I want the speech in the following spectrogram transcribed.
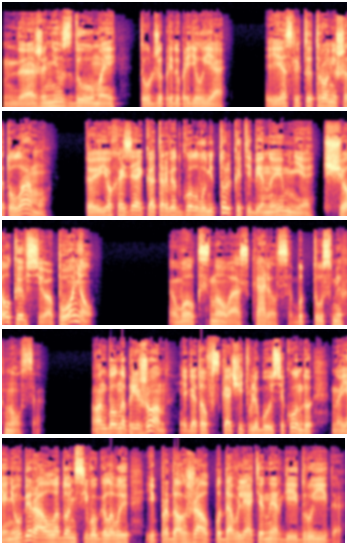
«Даже не вздумай», — тут же предупредил я. «Если ты тронешь эту ламу, то ее хозяйка оторвет голову не только тебе, но и мне. Щелк и все, понял?» Волк снова оскалился, будто усмехнулся. Он был напряжен и готов вскочить в любую секунду, но я не убирал ладонь с его головы и продолжал подавлять энергией друида.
